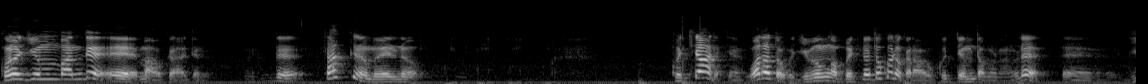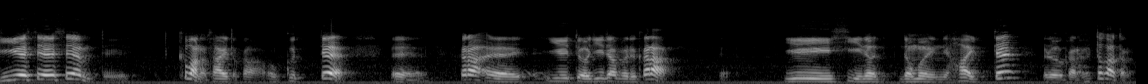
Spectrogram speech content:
ー、この順番で、えー、まあ、送られてる。で、さっきのメールのこちらはですね、わざと自分が別のところから送ってみたものなので、えー、GSSM というクマのサイトから送って、えー、から、えー、U と GW から UEC のドメインに入って、ローカルホストが取る。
